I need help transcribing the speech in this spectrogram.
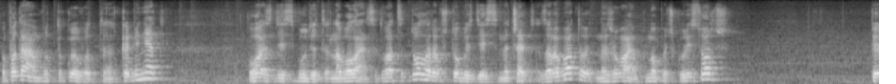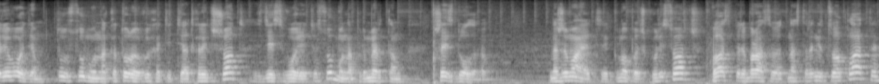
Попадаем в вот такой вот э, кабинет. У вас здесь будет на балансе 20 долларов. Чтобы здесь начать зарабатывать, нажимаем кнопочку Research. Переводим ту сумму, на которую вы хотите открыть счет. Здесь вводите сумму, например, там 6 долларов. Нажимаете кнопочку Research. Вас перебрасывают на страницу оплаты.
